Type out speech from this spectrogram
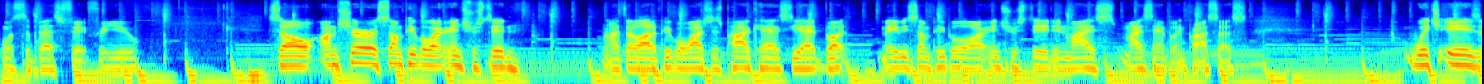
what's the best fit for you. So I'm sure some people are interested. Not that a lot of people watch this podcast yet, but maybe some people are interested in my my sampling process which is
